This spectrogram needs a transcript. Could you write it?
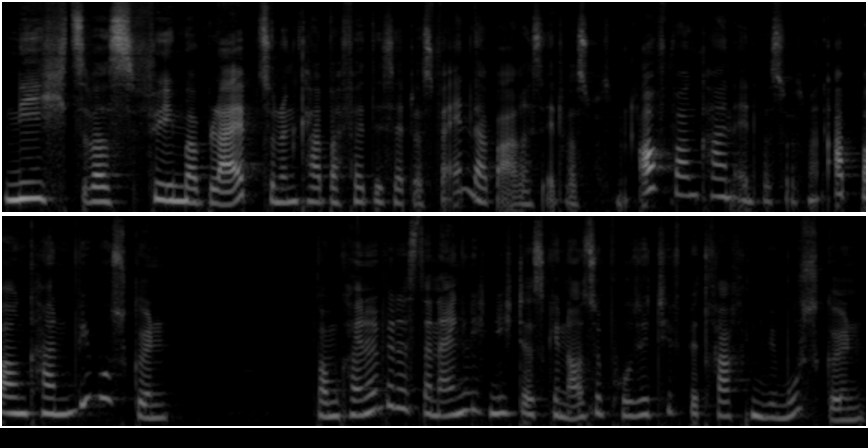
nichts, was für immer bleibt, sondern Körperfett ist etwas Veränderbares, etwas, was man aufbauen kann, etwas, was man abbauen kann, wie Muskeln. Warum können wir das dann eigentlich nicht als genauso positiv betrachten wie Muskeln?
